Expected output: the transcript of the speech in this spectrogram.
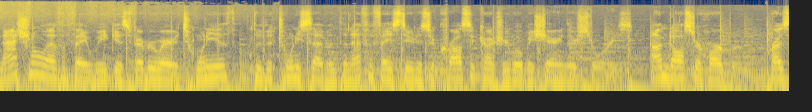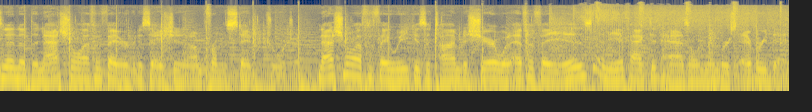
National FFA Week is February 20th through the 27th, and FFA students across the country will be sharing their stories. I'm Doster Harper, president of the National FFA organization, and I'm from the state of Georgia. National FFA Week is a time to share what FFA is and the impact it has on members every day.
